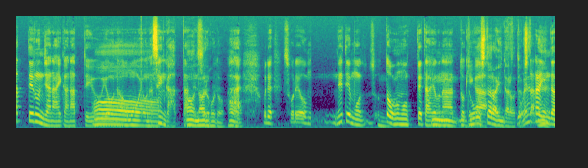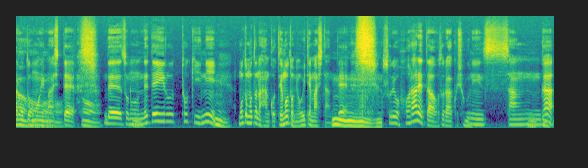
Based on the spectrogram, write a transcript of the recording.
ってるんじゃないかなっていうような思うような線があったんです。なるほど、はい、でそれを寝てもずっと思ってたような時が、どうしたらいいんだろうと、どうしたらいいんだろうと思いまして、でその寝ている時にもともとのハンコを手元に置いてましたんで、それを彫られたおそらく職人さんが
